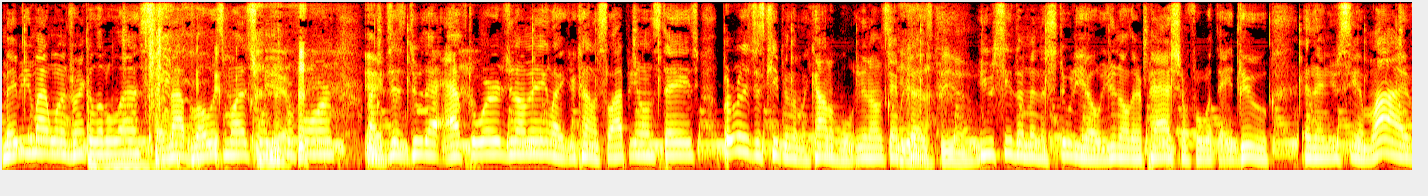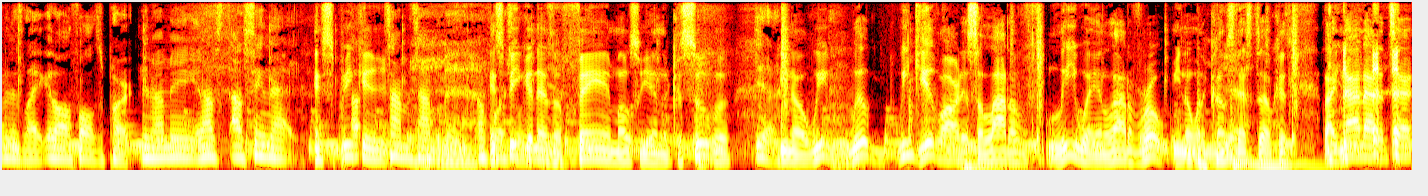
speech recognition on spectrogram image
maybe you might want to drink a little less and not blow as much when you perform. Like just do that afterwards, you know what I mean? Like you're kind of sloppy on stage, but really just keeping them accountable, you know what I'm saying? Because yeah. you see them in the studio, you know their passion for what they do, and then you see them live and it's like it all falls apart. You know what I mean? And I've I've seen that And speaking, uh, time and time again. And speaking unfortunately. as a fan, mostly in the Kasuba, Yeah. you know, we will we give artists a lot of leeway and a lot of rope, you know, when it comes to that stuff. Because like nine out of ten,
